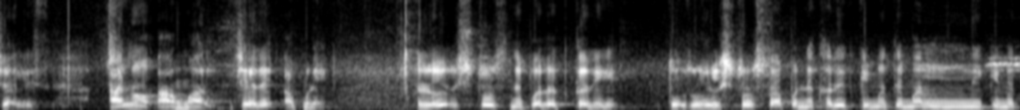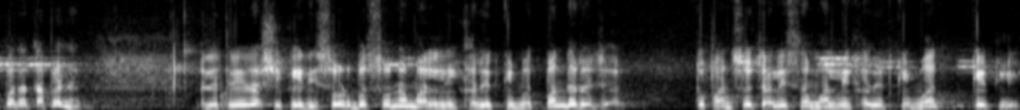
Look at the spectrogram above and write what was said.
ચાલીસ. આનો આ માલ જ્યારે આપણે રોયલ સ્ટોર્સને પરત કરીએ તો રોયલ સ્ટોર્સ તો આપણને ખરીદ કિંમતે માલની કિંમત પરત આપે ને. એટલે ત્રિરાશિ કેરી સોળ બસોના માલની ખરીદ કિંમત પંદર હજાર તો પાંચસો ચાલીસના માલની ખરીદ કિંમત કેટલી?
